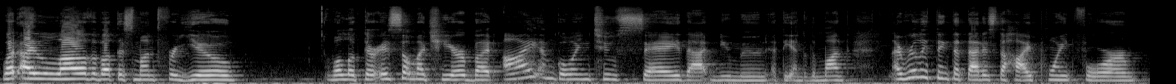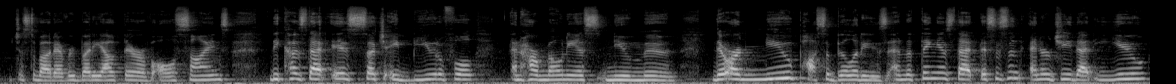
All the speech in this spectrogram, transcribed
What I love about this month for you, well, look, there is so much here, but I am going to say that new moon at the end of the month. I really think that that is the high point for just about everybody out there of all signs because that is such a beautiful and harmonious new moon. There are new possibilities. And the thing is that this isn't energy that you,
